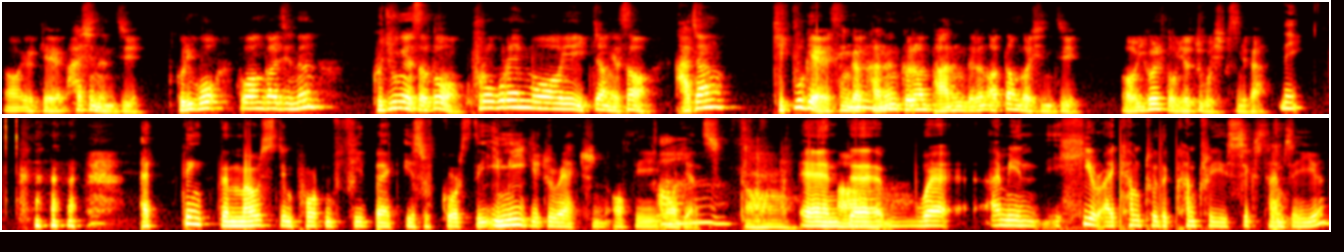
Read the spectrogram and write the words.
어, 이렇게 하시는지 그리고 또 한 가지는 그 중에서도 프로그래머의 입장에서 가장 기쁘게 생각하는 음. 그런 반응들은 어떤 것인지 어, 이걸 또 여쭈고 싶습니다. 네. I think the most important feedback is, of course, the immediate reaction of the Ah. audience. 아, And Ah. uh, where, I mean, here I come to the country six times a year,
